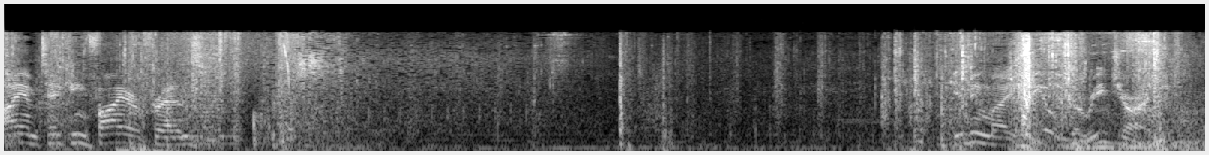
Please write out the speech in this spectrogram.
I am taking fire, friends. Giving my shields a recharge.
